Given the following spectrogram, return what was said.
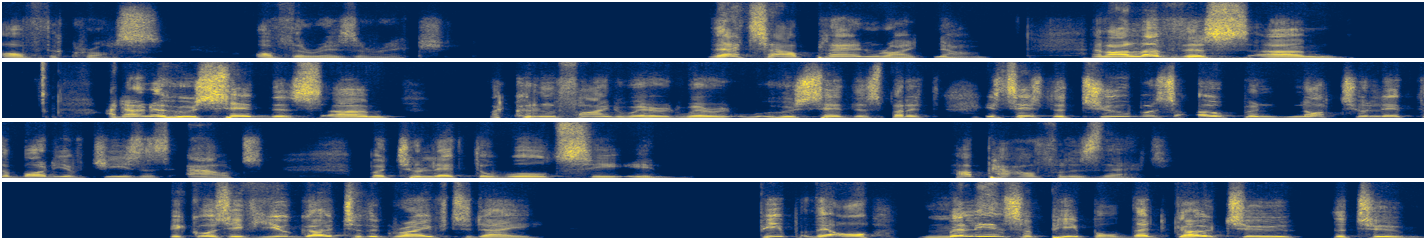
of the cross, of the resurrection. That's our plan right now. And I love this. Um, I don't know who said this. Um, I couldn't find where, where who said this, but it, it says the tube was opened not to let the body of Jesus out, but to let the world see in. How powerful is that? Because if you go to the grave today, people there are millions of people that go to the tomb,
